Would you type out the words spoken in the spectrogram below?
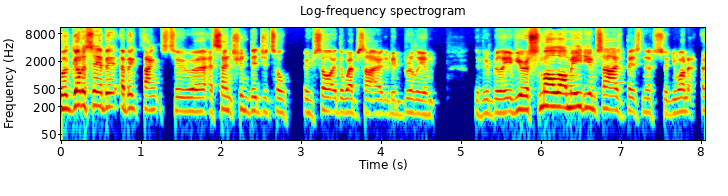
we've got to say a, bit, a big thanks to uh, Ascension Digital, who sorted the website out. They've been brilliant. They've been brilliant. If you're a small or medium sized business and you want a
